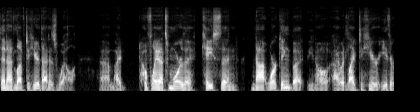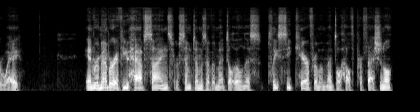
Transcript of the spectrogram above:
then I'd love to hear that as well. Um, I hopefully that's more the case than not working, but you know I would like to hear either way. And remember, if you have signs or symptoms of a mental illness, please seek care from a mental health professional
